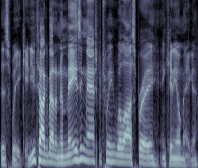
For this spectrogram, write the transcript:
this week. And you talk about an amazing match between Will Ospreay and Kenny Omega.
